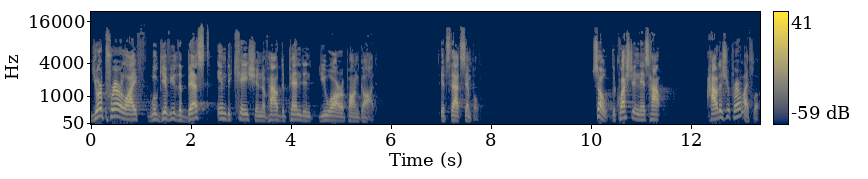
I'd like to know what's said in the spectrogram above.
Your prayer life will give you the best indication of how dependent you are upon God. It's that simple. So the question is how, how does your prayer life look?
